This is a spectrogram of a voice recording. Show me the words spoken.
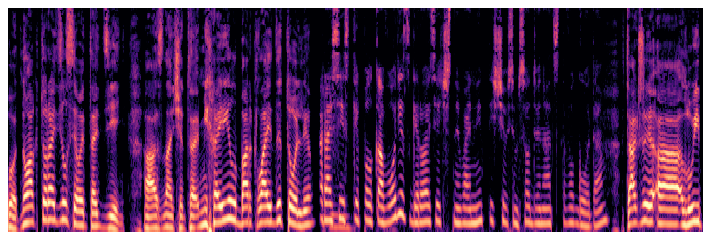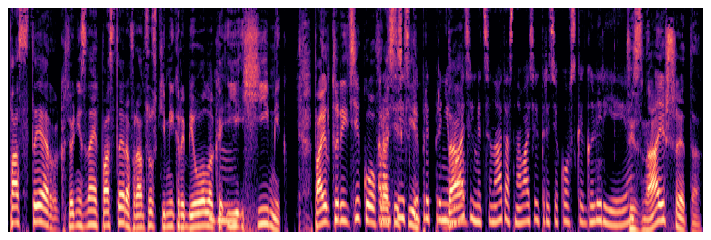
Вот. Ну, а кто родился в этот день? А, значит, Михаил Барклай де Толли. Российский полководец, герой Отечественной войны 1812 года. Также а, Луи Пастер. Кто не знает Пастера, французский микробиолог и химик. Павел Третьяков, Российский, российский... предприниматель, меценат, основатель Третьяковской галереи. Да? Ты знаешь это?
